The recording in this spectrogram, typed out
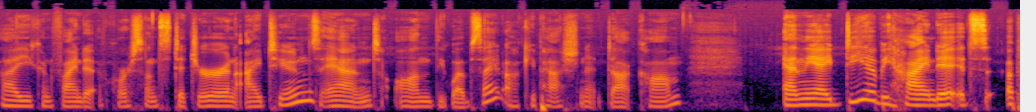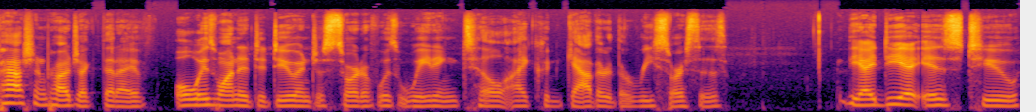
Uh, you can find it, of course, on Stitcher and iTunes and on the website, occupassionate.com. And the idea behind it, it's a passion project that I've always wanted to do and just sort of was waiting till I could gather the resources. The idea is to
